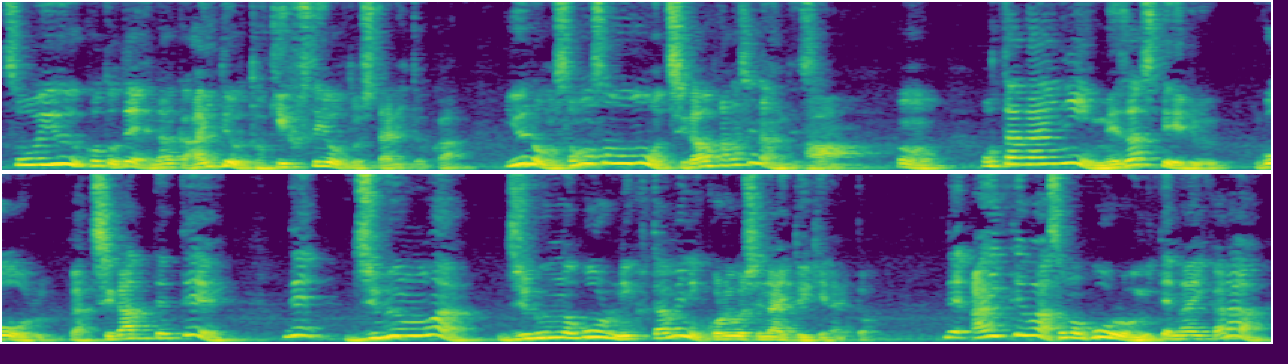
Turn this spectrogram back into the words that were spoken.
そういうことでなんか相手を解き伏せようとしたりとかいうのもそもそももう違う話なんですよ。あうん、お互いに目指しているゴールが違っててで自分は自分のゴールに行くためにこれをしないといけないと。で相手はそのゴールを見てないから、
